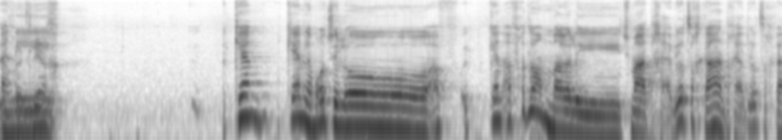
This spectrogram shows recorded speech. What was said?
יכול להצליח? כן, כן, למרות שלא, אף, כן, אף אחד לא אמר לי, תשמע, אתה חייב להיות שחקן, אתה חייב להיות שחקן.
